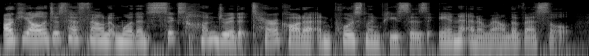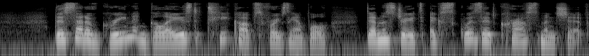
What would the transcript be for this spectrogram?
Archaeologists have found more than 600 terracotta and porcelain pieces in and around the vessel. This set of green glazed teacups, for example, demonstrates exquisite craftsmanship.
